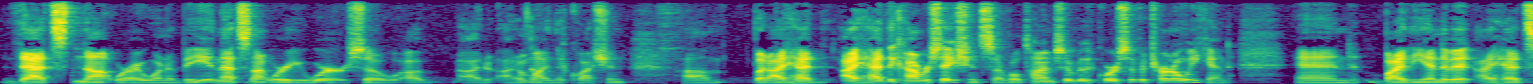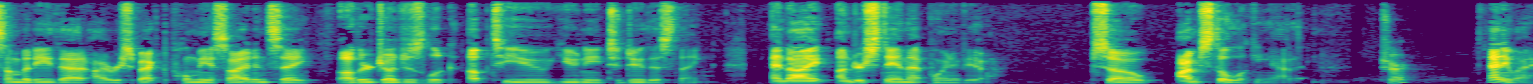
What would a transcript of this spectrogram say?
That's not where I want to be, and that's not where you were. So uh, I, I don't mind the question, um, but I had I had the conversation several times over the course of Eternal Weekend, and by the end of it, I had somebody that I respect pull me aside and say, "Other judges look up to you. You need to do this thing," and I understand that point of view. So I'm still looking at it. sure Anyway,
